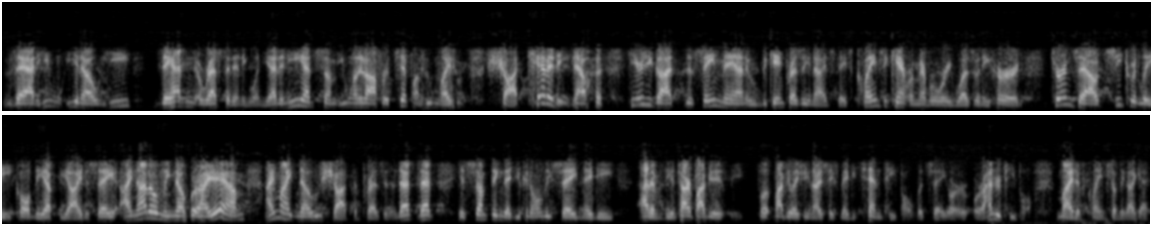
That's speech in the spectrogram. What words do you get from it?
that he, you know, he they hadn't arrested anyone yet, and he had some. He wanted to offer a tip on who might have shot Kennedy. Now, here you got the same man who became president of the United States claims he can't remember where he was when he heard. Turns out, secretly, he called the FBI to say, "I not only know where I am, I might know who shot the president." That that is something that you can only say maybe out of the entire population population of the United States, maybe 10 people, let's say, or, or 100 people might have claimed something like that.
